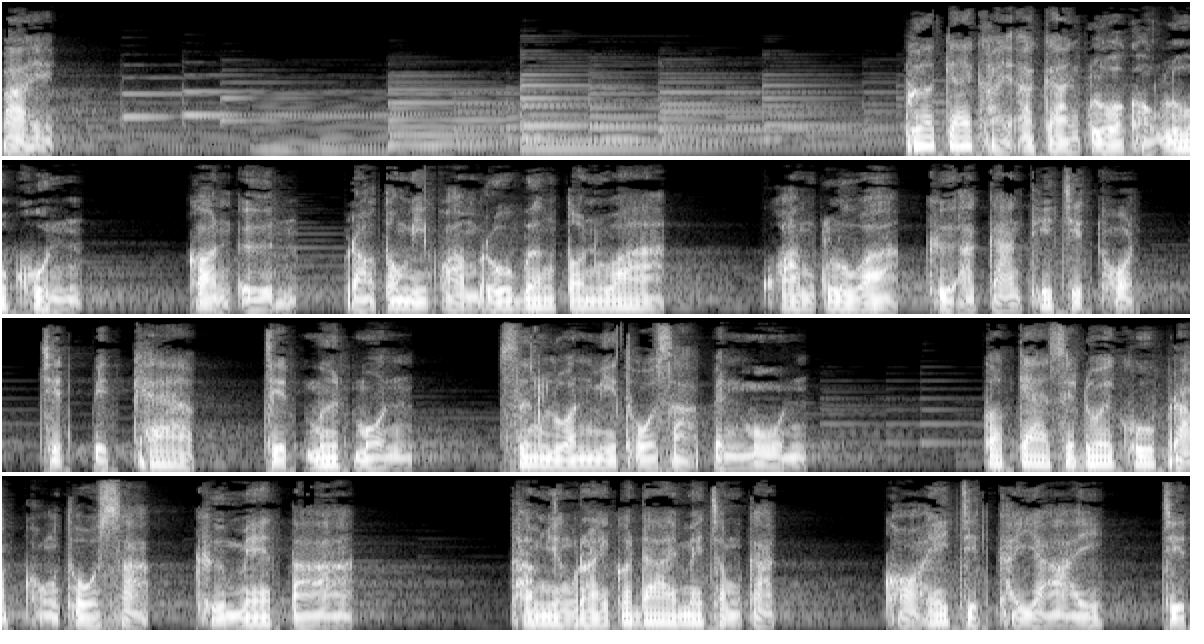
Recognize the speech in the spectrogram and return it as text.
ไป เพื่อแก้ไขอาการกลัวของลูกคุณ ก่อนอื่น เราต้องมีความรู้เบื้องต้นว่า ความกลัวคืออาการที่จิตหด จิตปิดแคบ จิตมืดมน ซึ่งล้วนมีโทสะเป็นมูล ก็แก้เสียด้วยคู่ปรับของโทสะคือเมตตาทำอย่างไรก็ได้ไม่จำกัด ขอให้จิตขยาย จิต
